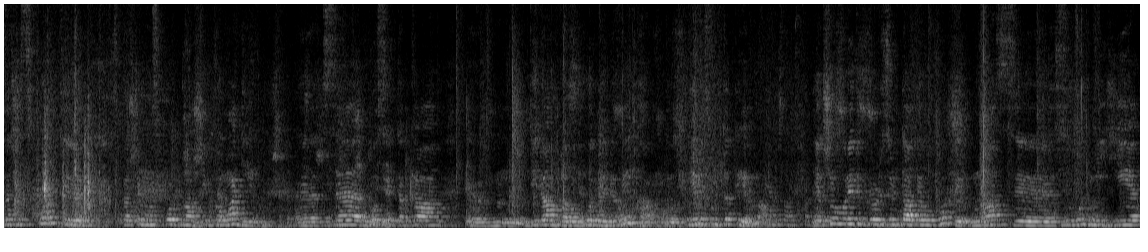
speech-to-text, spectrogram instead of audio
Значить, спорт, е, скажімо, спорт в нашій громаді це досить така ділянка роботи велика і результативна. Якщо говорити про результати роботи, у нас сьогодні є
